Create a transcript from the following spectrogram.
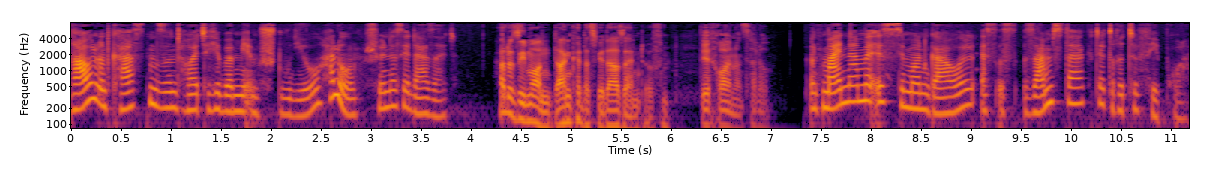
Raul und Carsten sind heute hier bei mir im Studio. Hallo, schön, dass ihr da seid. Hallo Simon, danke, dass wir da sein dürfen. Wir freuen uns, hallo. Und mein Name ist Simon Gaul. Es ist Samstag, der 3. Februar.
